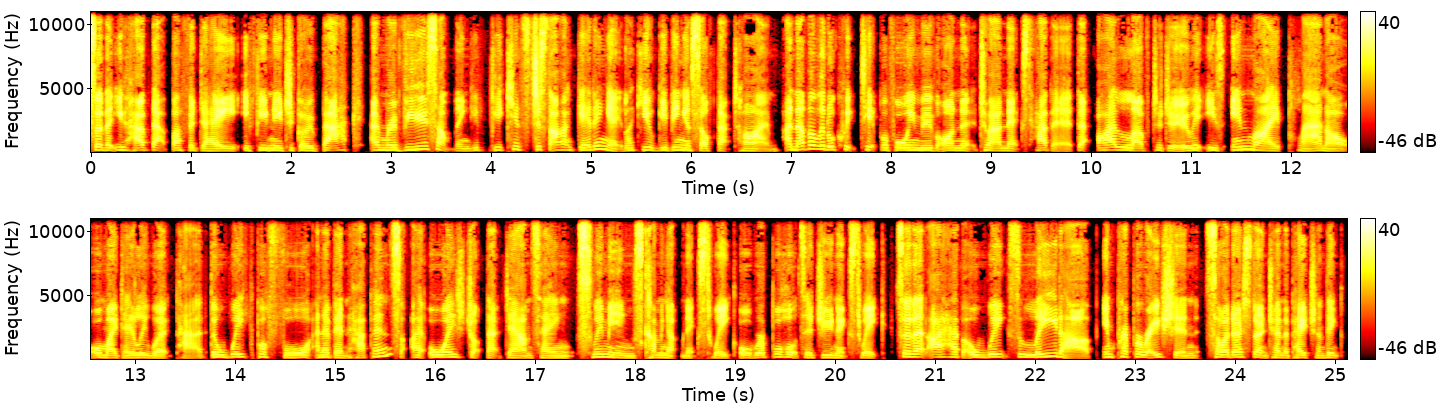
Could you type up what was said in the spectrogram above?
so that you have that buffer day if you need to go back and review something. If your kids just aren't getting it, like you're giving yourself that time. Another little quick tip before we move on to our next habit that I love to do is in my planner or my daily work pad, the week before an event happens, I always jot that down saying swimming's coming up next week or reports are due next week so that I have a week's lead up in preparation so I just don't turn the page and think,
